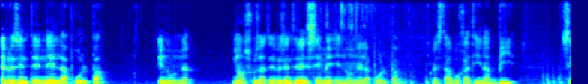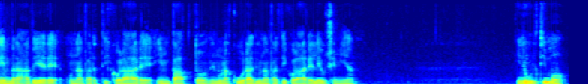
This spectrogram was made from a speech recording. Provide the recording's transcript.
è presente nella polpa e non, no scusate, è presente nel seme e non nella polpa. Questa avocatina B sembra avere un particolare impatto in una cura di una particolare leucemia. In ultimo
